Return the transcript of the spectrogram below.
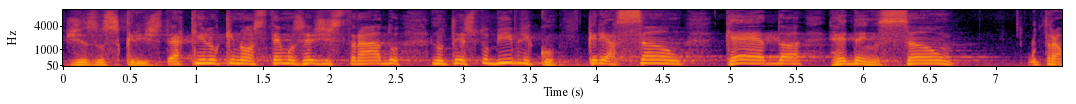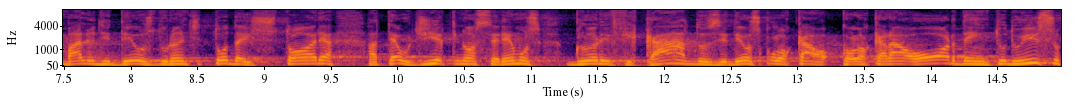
Jesus Cristo, é aquilo que nós temos registrado no texto bíblico: criação, queda, redenção o trabalho de Deus durante toda a história, até o dia que nós seremos glorificados e Deus colocar, colocará ordem em tudo isso.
